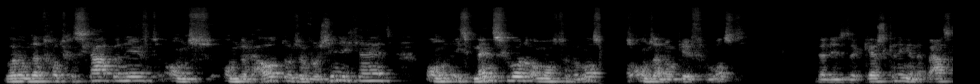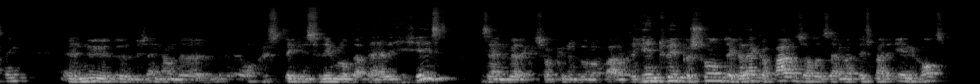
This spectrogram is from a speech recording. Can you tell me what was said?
waarom dat God geschapen heeft, ons onderhoudt door zijn voorzienigheid, om, is mens geworden om ons te verlossen, ons dan ook heeft verlost. Dat is de kerstkring en de paaskring. En nu, eh, dus, en dan de opgestegen hemel op dat de Heilige Geest zijn werk zou kunnen doen op aarde. Geen twee personen tegelijk op aarde zouden zijn, maar het is maar één God.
